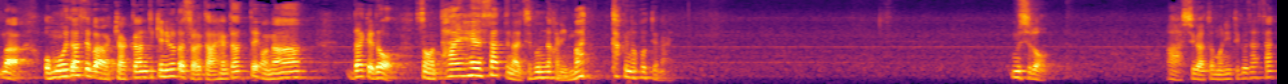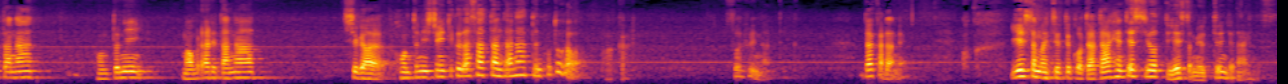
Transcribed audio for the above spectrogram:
まあ思い出せば客観的に言えばそれは大変だったよな。だけどその大変さっていうのは自分の中に全く残ってない。むしろああ主が共にいてくださったな。本当に守られたな。主が本当に一緒にいてくださったんだなということが分かる。そういうふうになっていく。だからねイエス様についていくことは大変ですよってイエス様言ってるんじゃないんです。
